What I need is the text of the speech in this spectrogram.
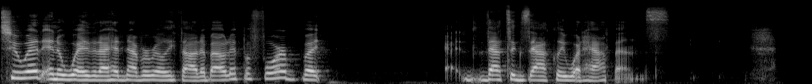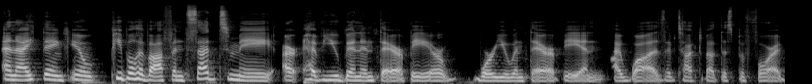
to it in a way that I had never really thought about it before, but that's exactly what happens. And I think, you know, people have often said to me, Have you been in therapy or were you in therapy? And I was. I've talked about this before. I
